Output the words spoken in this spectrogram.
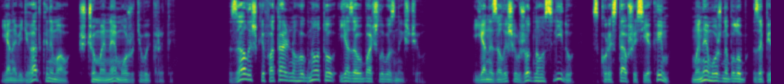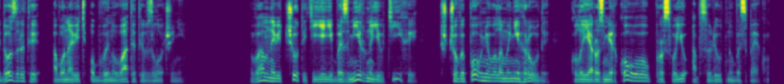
Я навіть гадки не мав, що мене можуть викрити. Залишки фатального гноту я завбачливо знищив. Я не залишив жодного сліду, скориставшись яким мене можна було б запідозрити або навіть обвинуватити в злочині. Вам не відчути тієї безмірної втіхи, що виповнювала мені груди, коли я розмірковував про свою абсолютну безпеку.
